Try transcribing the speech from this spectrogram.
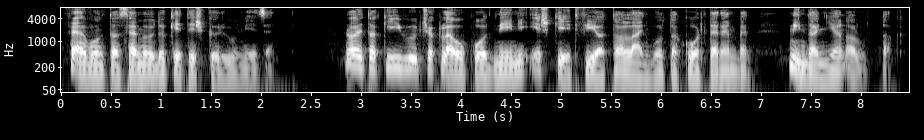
Felvonta a szemöldökét, és körülnézett. Rajta kívül csak Leopold néni és két fiatal lány volt a korteremben, mindannyian aludtak.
